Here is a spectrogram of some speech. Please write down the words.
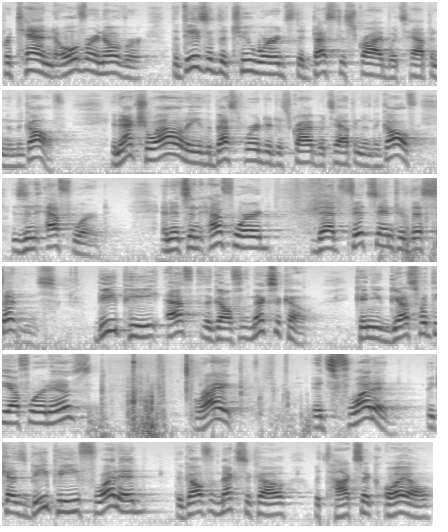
pretend over and over that these are the two words that best describe what's happened in the Gulf. In actuality, the best word to describe what's happened in the Gulf is an F word. And it's an F word that fits into this sentence. BP F'd the Gulf of Mexico. Can you guess what the F word is? Right. It's flooded because BP flooded the Gulf of Mexico with toxic oil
